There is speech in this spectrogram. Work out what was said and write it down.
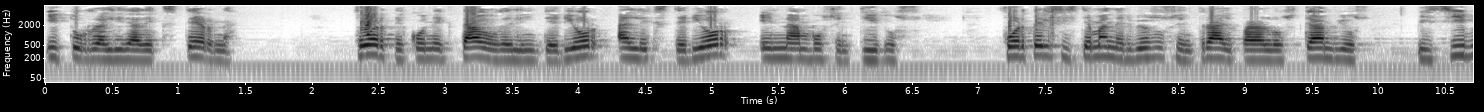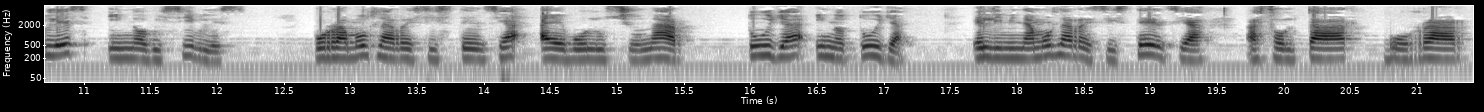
y tu realidad externa. Fuerte conectado del interior al exterior en ambos sentidos. Fuerte el sistema nervioso central para los cambios visibles y no visibles. Borramos la resistencia a evolucionar, tuya y no tuya. Eliminamos la resistencia a soltar, borrar,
